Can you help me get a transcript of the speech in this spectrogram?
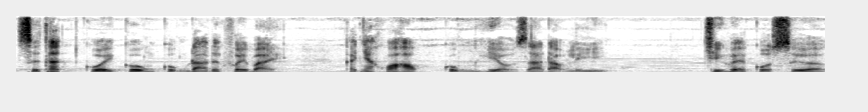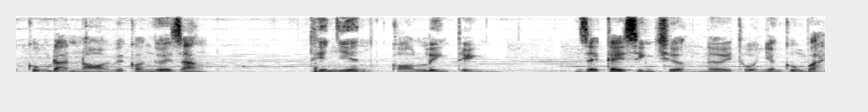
Sự thật cuối cùng cũng đã được phơi bày, các nhà khoa học cũng hiểu ra đạo lý. Trí huệ cổ xưa cũng đã nói với con người rằng thiên nhiên có linh tính, dễ cây sinh trưởng nơi thổ nhưỡng cũng vậy.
